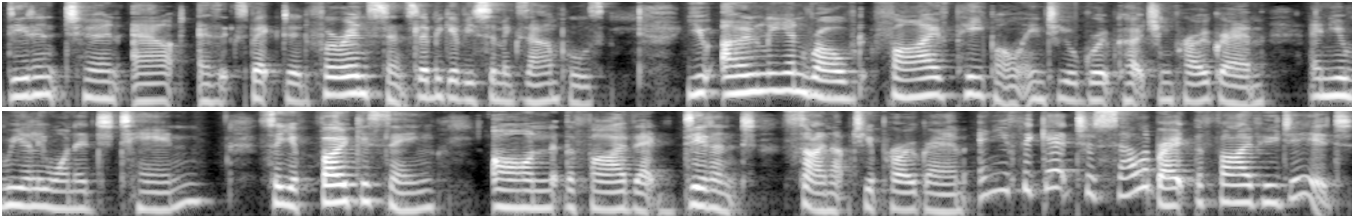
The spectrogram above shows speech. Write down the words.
didn't turn out as expected. For instance, let me give you some examples. You only enrolled five people into your group coaching program and you really wanted 10. So you're focusing on the five that didn't sign up to your program and you forget to celebrate the five who did.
